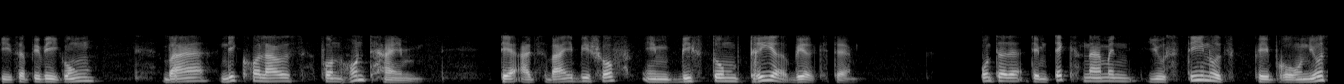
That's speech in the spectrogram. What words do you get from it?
dieser Bewegung war Nikolaus von Hontheim, der als Weihbischof im Bistum Trier wirkte. Unter dem Decknamen Justinus Febronius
